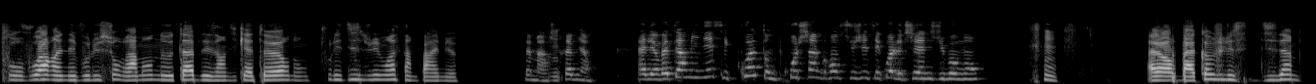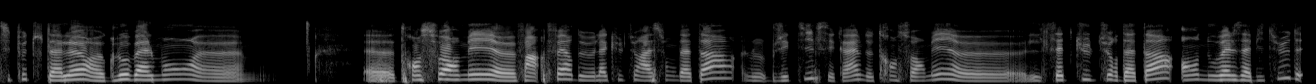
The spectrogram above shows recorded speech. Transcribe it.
pour voir une évolution vraiment notable des indicateurs. Donc, tous les 18 mois, ça me paraît mieux. Ça marche, mmh. très bien. Allez, on va terminer. C'est quoi ton prochain grand sujet? C'est quoi le challenge du moment? Alors, bah, comme je le disais un petit peu tout à l'heure, globalement, transformer, enfin faire de l'acculturation data, l'objectif c'est quand même de transformer cette culture data en nouvelles habitudes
